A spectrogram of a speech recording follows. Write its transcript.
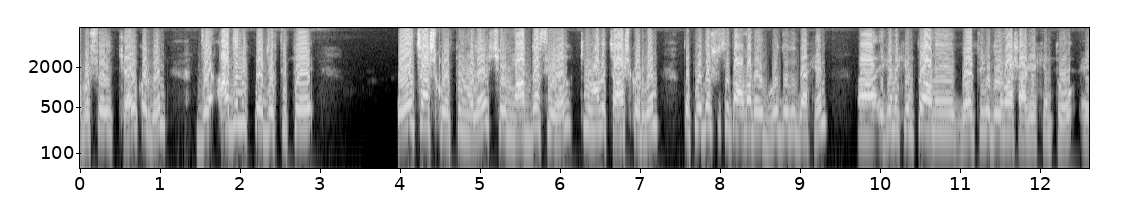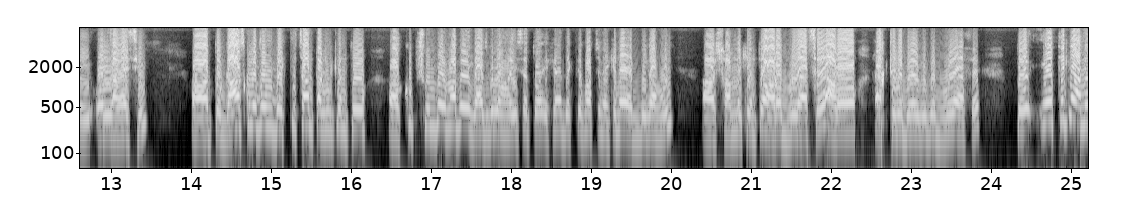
অবশ্যই খেয়াল করবেন যে আধুনিক প্রযুক্তিতে ওল চাষ করতে হলে সেই মাদ্রাসি ওল কীভাবে চাষ করবেন? তো প্রিয় দর্শক শ্রোতা আমার এই ভুল যদি দেখেন আহ, এখানে কিন্তু আমি দেড় থেকে দুই মাস আগে কিন্তু এই ওল লাগাইছি। তো গাছগুলো যদি দেখতে চান, তাহলে কিন্তু খুব সুন্দরভাবে এই গাছগুলো হয়েছে। তো এখানে দেখতে পাচ্ছেন, এখানে এক বিঘা ভুই, আর সামনে কিন্তু আরও ভুই আছে, আরও এক থেকে দেড় বিঘা ভুই আছে। তো এর থেকে আমি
